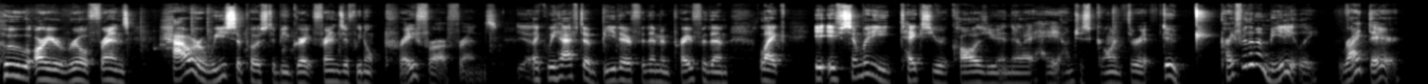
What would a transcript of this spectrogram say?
who are your real friends? How are we supposed to be great friends if we don't pray for our friends? Yeah. Like we have to be there for them and pray for them. Like if somebody takes you or calls you and they're like, "Hey, I'm just going through it," dude, pray for them immediately, right there,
